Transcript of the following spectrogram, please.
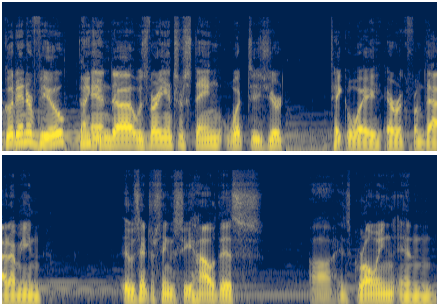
good interview. Thank you. And uh, it was very interesting. What is your takeaway, Eric, from that? I mean, it was interesting to see how this uh, is growing in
